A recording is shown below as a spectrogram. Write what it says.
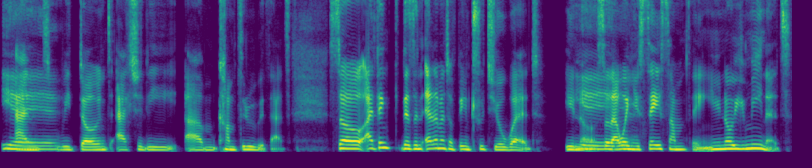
yeah. and we don't actually um, come through with that. So I think there's an element of being true to your word, you know, so that when you say something, you know you mean it.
